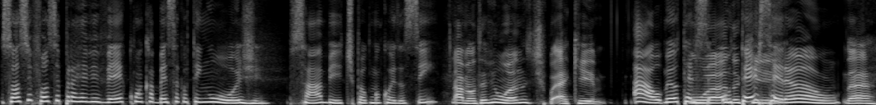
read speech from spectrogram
só se fosse pra reviver com a cabeça que eu tenho hoje, sabe? Tipo, alguma coisa assim. Ah, mas não teve um ano, tipo, é que. Ah, o meu terce... Um ano o que- terceirão. É,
